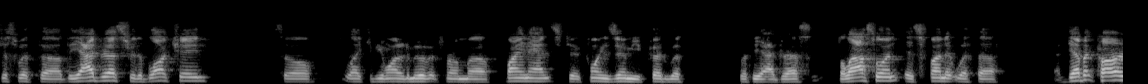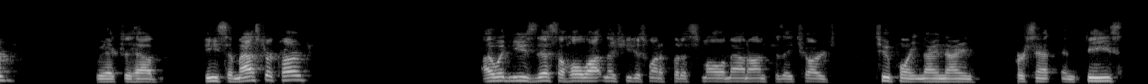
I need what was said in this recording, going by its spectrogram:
just with uh, the address through the blockchain. So like if you wanted to move it from uh, Binance to CoinZoom, you could with with the address. The last one is fund it with a a debit card. We actually have Visa MasterCard. I wouldn't use this a whole lot unless you just want to put a small amount on because they charge 2.99% in fees.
